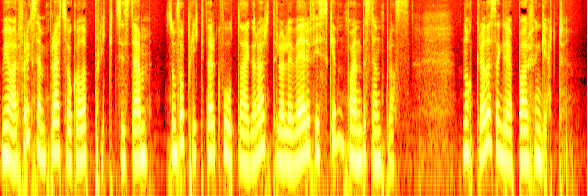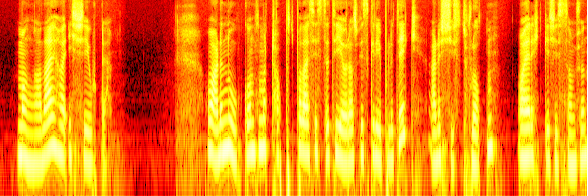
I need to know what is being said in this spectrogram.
Vi har f.eks. et såkalt pliktsystem, som forplikter kvoteeiere til å levere fisken på en bestemt plass. Noen av disse grepene har fungert. Mange av dem har ikke gjort det. Og er det noen som har tapt på de siste tiåras fiskeripolitikk, er det kystflåten og ei rekke kystsamfunn.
